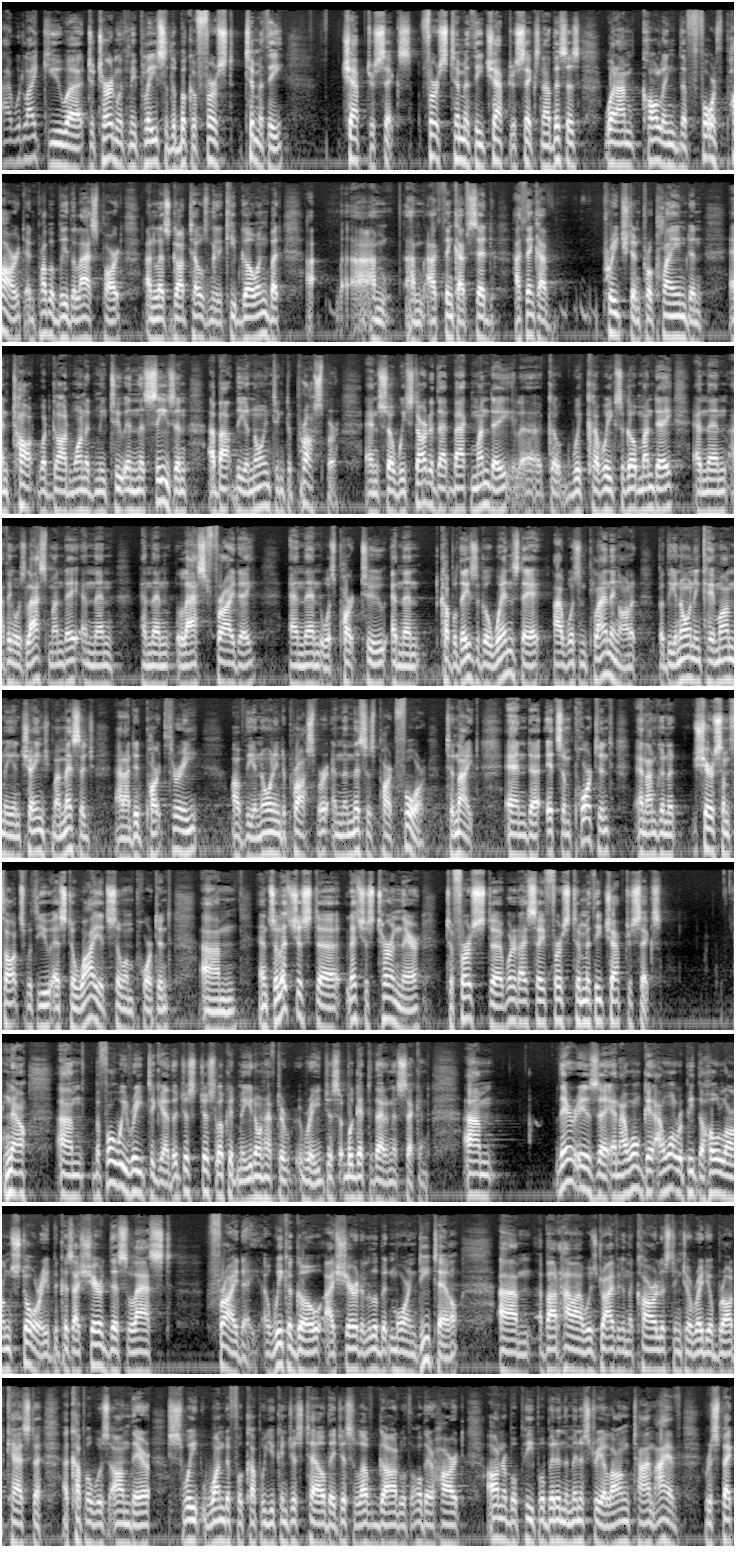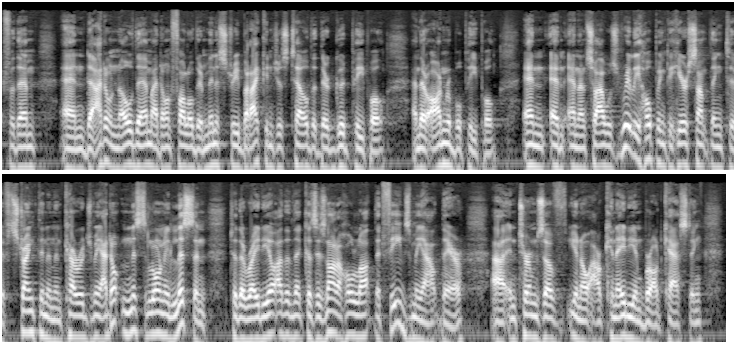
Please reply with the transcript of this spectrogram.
I would like you uh, to turn with me, please, to the book of 1 Timothy, chapter 6. 1 Timothy, chapter 6. Now, this is what I'm calling the fourth part, and probably the last part, unless God tells me to keep going. But I, I'm, I'm, I think I've said, I think I've preached and proclaimed and, and taught what God wanted me to in this season about the anointing to prosper. And so we started that back Monday, uh, a couple weeks ago, Monday, and then I think it was last Monday, and then and then last Friday, and then was part two, and then a couple days ago, Wednesday, I wasn't planning on it, but the anointing came on me and changed my message, and I did part three of the anointing to prosper, and then this is part four tonight. And uh, it's important, and I'm going to share some thoughts with you as to why it's so important. Um, and so let's just uh, let's just turn there to first. Uh, what did I say? First Timothy chapter six. Now, um, before we read together, just just look at me. You don't have to read. Just we'll get to that in a second. Um, there is a, and I won't get I won't repeat the whole long story because I shared this last Friday. A week ago, I shared a little bit more in detail um, about how I was driving in the car listening to a radio broadcast. A, a, couple was on there. Sweet, wonderful couple. You can just tell they just love God with all their heart. Honorable people, been in the ministry a long time. I have respect for them, and I don't know them. I don't follow their ministry, but I can just tell that they're good people and they're honorable people. And, and, and so I was really hoping to hear something to strengthen and encourage me. I don't necessarily listen to the radio other than because there's not a whole lot that feeds me out there uh, in terms of, you know, our Canadian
